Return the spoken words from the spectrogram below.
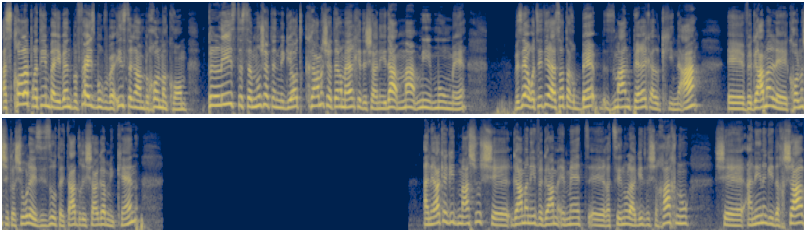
אז כל הפרטים באיבנט בפייסבוק ובאינסטגרם בכל מקום. פליז תסמנו שאתן מגיעות כמה שיותר מהר כדי שאני אדע מה, מי, מו, מה. וזהו, רציתי לעשות הרבה זמן פרק על קנאה, אה, וגם על אה, כל מה שקשור לעזיזות. הייתה דרישה גם מכן. אני רק אגיד משהו שגם אני וגם אמת אה, רצינו להגיד ושכחנו, שאני נגיד עכשיו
